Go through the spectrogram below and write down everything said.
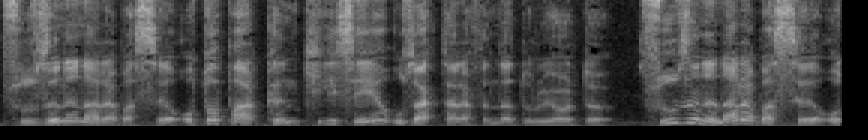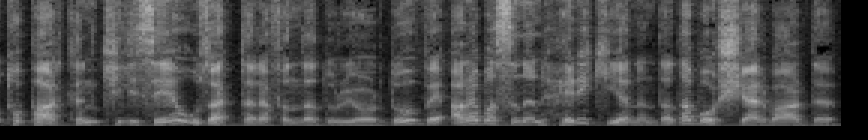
Susan'ın arabası otoparkın kiliseye uzak tarafında duruyordu. Susan'ın arabası otoparkın kiliseye uzak tarafında duruyordu ve arabasının her iki yanında da boş yer vardı.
